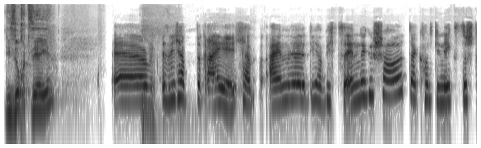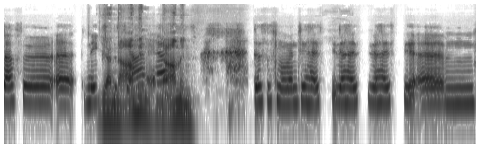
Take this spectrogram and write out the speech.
die Suchtserie? Ähm, also ich habe drei. Ich habe eine, die habe ich zu Ende geschaut. Da kommt die nächste Staffel äh, nächstes Ja, Namen, Jahr Namen. Das ist Moment, wie heißt die? Wie heißt die? Wie heißt die? Ähm,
